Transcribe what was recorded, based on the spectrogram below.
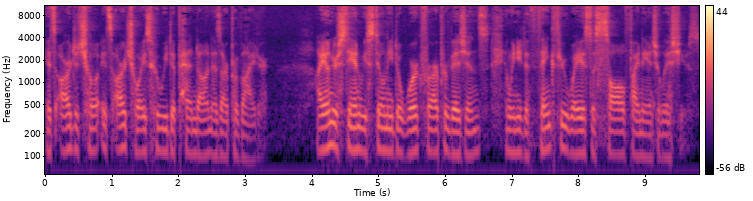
it's our, cho- it's our choice who we depend on as our provider. I understand we still need to work for our provisions, and we need to think through ways to solve financial issues.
